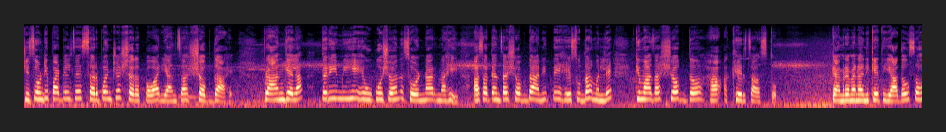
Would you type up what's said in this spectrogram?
चिचोंडी पाटीलचे सरपंच शरद पवार यांचा शब्द आहे. प्राण गेला तरी मी हे उपोषण सोडणार नाही असा त्यांचा शब्द आणि ते हे सुद्धा म्हणले की माझा शब्द हा अखेरचा असतो. कॅमेरामॅन अनिकेत यादवसह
